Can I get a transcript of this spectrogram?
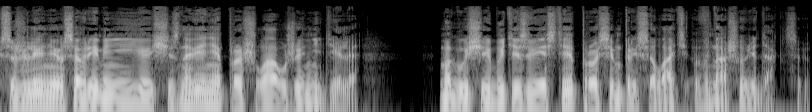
К сожалению, со времени ее исчезновения прошла уже неделя. Могущие быть известия просим присылать в нашу редакцию.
